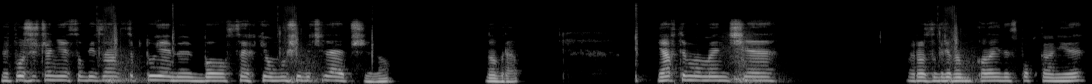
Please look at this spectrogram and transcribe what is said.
Wypożyczenie sobie zaakceptujemy, bo Sergio musi być lepszy, no. Dobra. Ja w tym momencie rozgrywam kolejne spotkanie.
